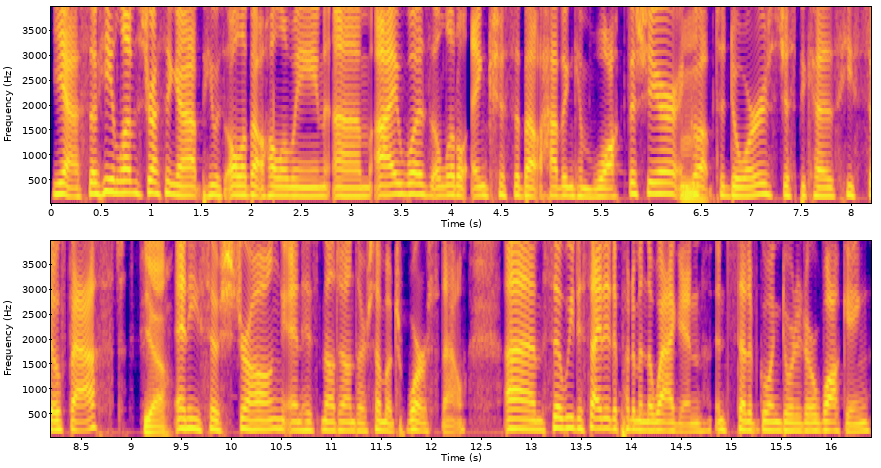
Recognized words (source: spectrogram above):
Yeah, so he loves dressing up. He was all about Halloween. Um, I was a little anxious about having him walk this year and go up to doors just because he's so fast Yeah. and he's so strong and his meltdowns are so much worse now. Um, so we decided to put him in the wagon instead of going door to door walking.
